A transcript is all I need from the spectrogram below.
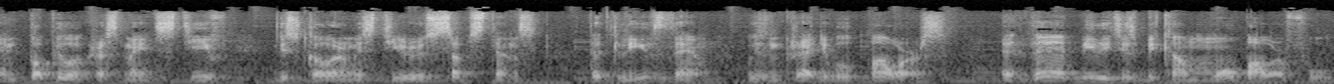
and popular classmate Steve discover a mysterious substance that leaves them with incredible powers. As their abilities become more powerful,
